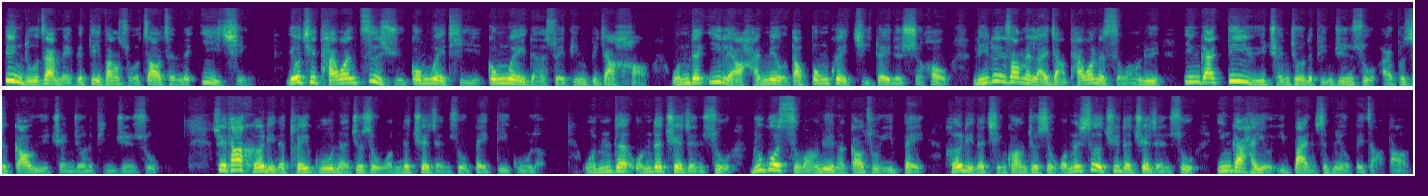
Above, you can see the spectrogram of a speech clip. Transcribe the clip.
病毒在每个地方所造成的疫情，尤其台湾自诩公卫体公卫的水平比较好，我们的医疗还没有到崩溃挤兑的时候，理论上面来讲，台湾的死亡率应该低于全球的平均数，而不是高于全球的平均数。所以它合理的推估呢，就是我们的确诊数被低估了。我们的我们的确诊数，如果死亡率呢高出一倍，合理的情况就是我们社区的确诊数应该还有一半是没有被找到的，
